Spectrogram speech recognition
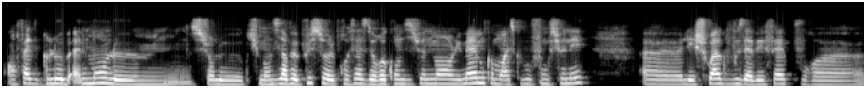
en fait globalement le sur le tu m'en dis un peu plus sur le process de reconditionnement lui-même. Comment est-ce que vous fonctionnez euh, les choix que vous avez faits pour euh,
